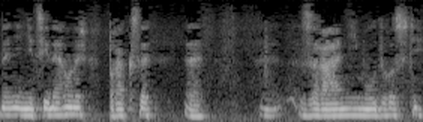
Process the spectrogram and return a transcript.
není nic jiného než praxe eh, eh, zrání moudrosti.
